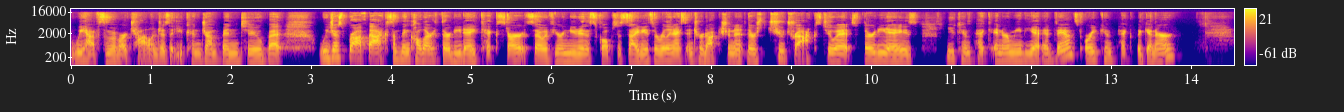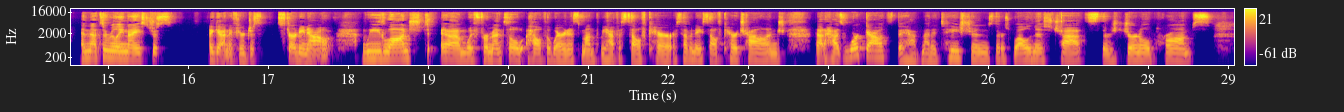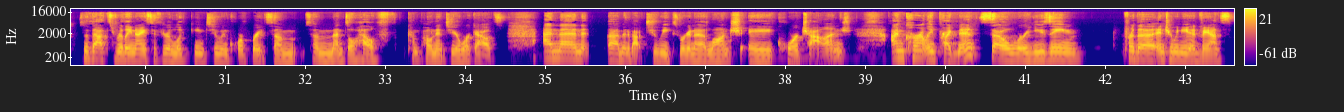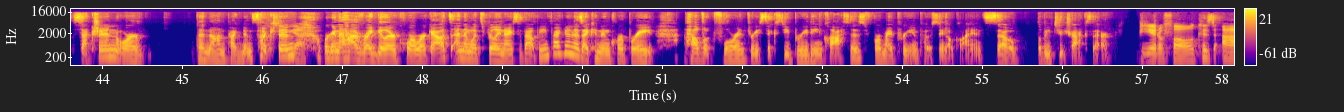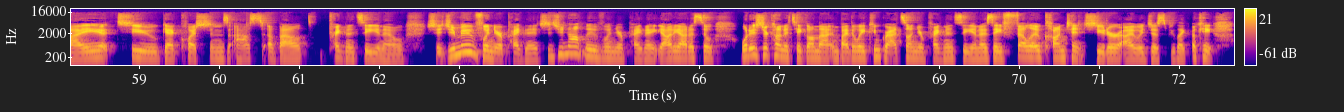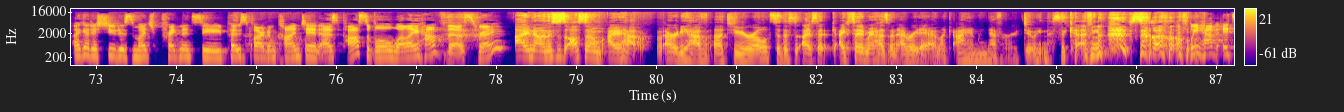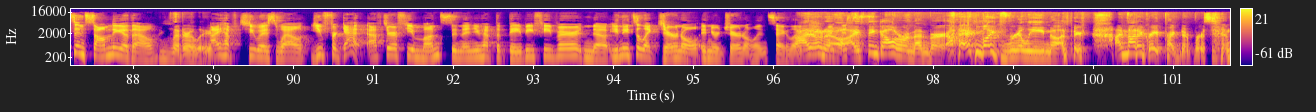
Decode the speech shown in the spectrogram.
we have some of our challenges that you can jump into. But we just brought back something called our 30 day kickstart. So if you're new to the Sculpt Society, it's a really nice introduction. There's two tracks to it 30 days. You can pick intermediate, advanced, or you can pick beginner. And that's a really nice, just again, if you're just starting out, we launched um, with for Mental Health Awareness Month. We have a self care, a seven day self care challenge that has workouts, they have meditations, there's wellness chats, there's journal prompts. So that's really nice if you're looking to incorporate some some mental health component to your workouts. And then um, in about two weeks, we're going to launch a core challenge. I'm currently pregnant, so we're using for the intermediate advanced section or the non-pregnant section yeah. we're going to have regular core workouts and then what's really nice about being pregnant is i can incorporate pelvic floor and 360 breathing classes for my pre and postnatal clients so there'll be two tracks there Beautiful. Because I too get questions asked about pregnancy. You know, should you move when you're pregnant? Should you not move when you're pregnant? Yada, yada. So, what is your kind of take on that? And by the way, congrats on your pregnancy. And as a fellow content shooter, I would just be like, okay, I got to shoot as much pregnancy, postpartum content as possible while I have this, right? I know. And this is also, I have already have a two year old. So, this, I said, I say to my husband every day, I'm like, I am never doing this again. so, we have it's insomnia though. Literally. I have two as well. You forget after a few months and then you have the baby fever. No, you need to like journal in your journal and say like I don't know. This- I think I'll remember. I'm like really not I'm not a great pregnant person.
